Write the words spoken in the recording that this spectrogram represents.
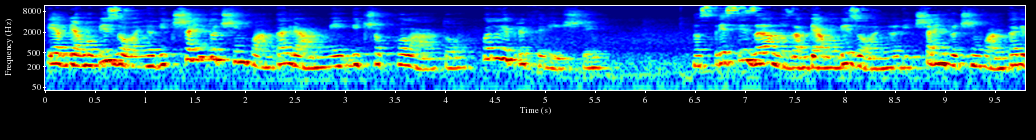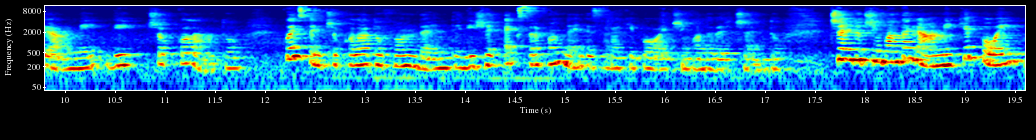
e abbiamo bisogno di 150 grammi di cioccolato. Quello che preferisci. Nós precisamos abbiamo bisogno di 150 grammi di cioccolato questo è il cioccolato fondente, dice extra fondente sarà tipo al 50%. 150 grammi che poi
